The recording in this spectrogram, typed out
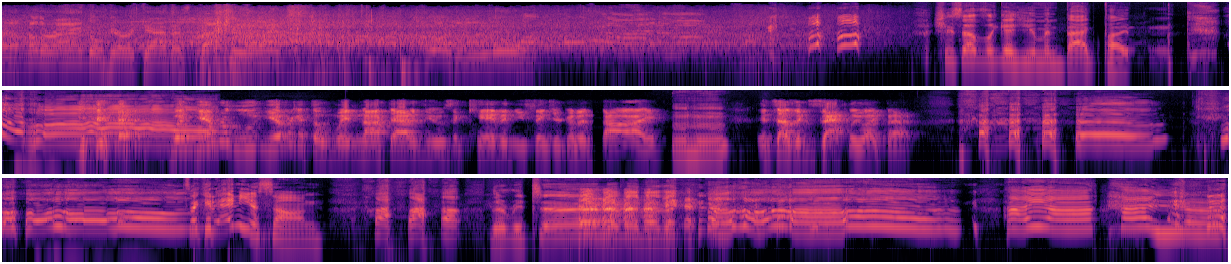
And another angle here again as Becky Lynch. Good lord. She sounds like a human bagpipe. when you ever lo- you ever get the wind knocked out of you as a kid and you think you're gonna die? Mm-hmm. It sounds exactly like that. It's like an Enya song. the return of another. Hiya, hiya,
